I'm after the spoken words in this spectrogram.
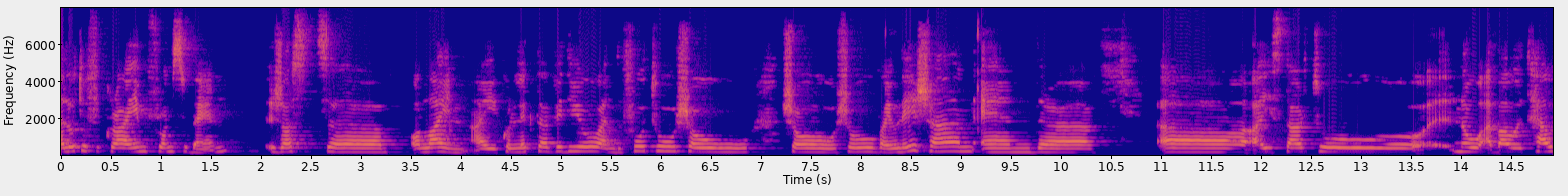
a lot of crime from Sudan. Just uh, online. I collect a video and the photo show show show violation and uh, I start to know about how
